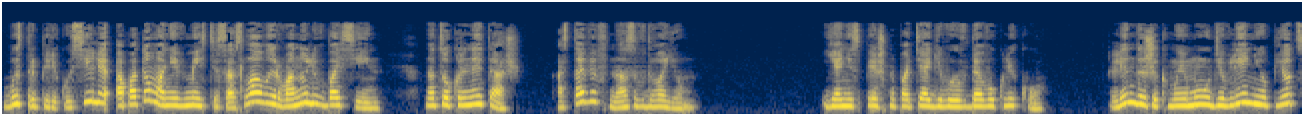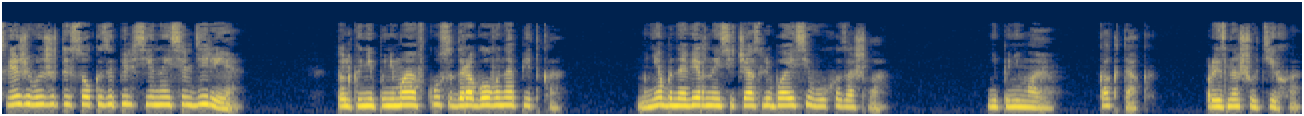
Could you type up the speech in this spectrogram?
быстро перекусили, а потом они вместе со Славой рванули в бассейн, на цокольный этаж, оставив нас вдвоем. Я неспешно подтягиваю вдову Клико. Линда же, к моему удивлению, пьет свежевыжатый сок из апельсина и сельдерея. Только не понимаю вкуса дорогого напитка. Мне бы, наверное, сейчас любая сивуха зашла. Не понимаю, как так? Произношу тихо.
